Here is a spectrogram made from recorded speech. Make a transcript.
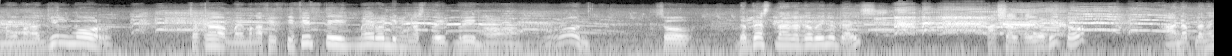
may mga Gilmore, saka may mga 50-50, mayroon ding mga straight breed. Oo. Yun. So, the best na gagawin nyo guys, pasyal kayo dito, hanap lang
